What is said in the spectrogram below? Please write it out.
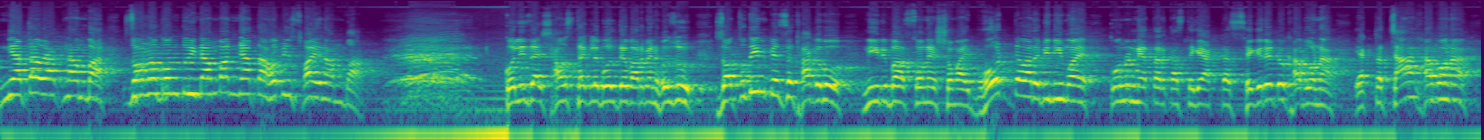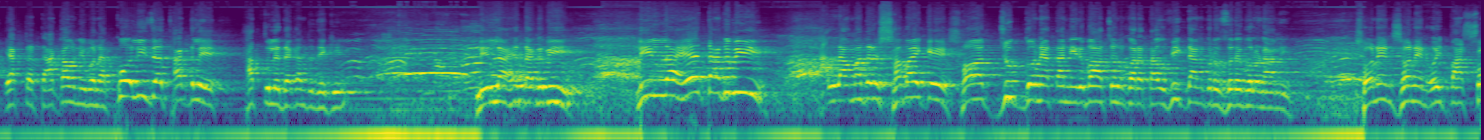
নেতাও এক নাম্বার। জনগণ দুই নাম্বার, নেতা হবে ছয় নাম্বার। কলিজায় সাহস থাকলে বলতে পারবেন, হুজুর, যতদিন বেঁচে থাকব, নির্বাচনের সময় ভোট দেওয়ার বিনিময়ে কোন নেতার কাছ থেকে একটা সিগারেটও খাব না, একটা চা খাব না, একটা টাকাও নিব না। কলিজা থাকলে হাত তুলে দেখান তো দেখি। লিল্লাহে তাকবি লিল্লাহে তাকবি আল্লাহ আমাদের সবাইকে সৎ, যোগ্য নেতা নির্বাচন করা তৌফিক দান করে সরে বলুন আমি শোনেন শোনেন, ওই পাঁচশো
